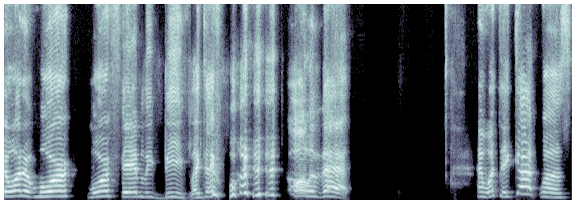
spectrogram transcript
they wanted more, more family beef. Like they wanted all of that. And what they got was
